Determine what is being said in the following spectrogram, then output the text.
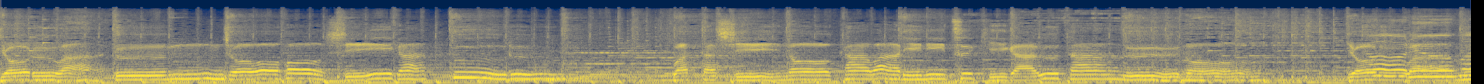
夜は群青星が降る。私の代わりに月が歌うの。夜は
